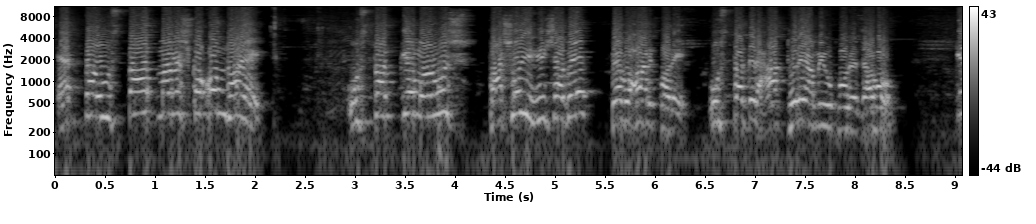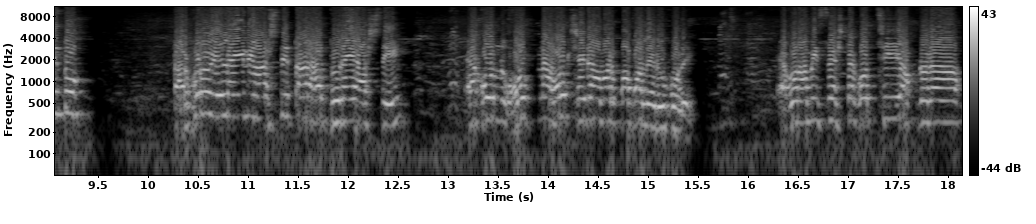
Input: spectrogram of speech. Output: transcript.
একটা উস্তাদ মানুষ কখন ধরে? উস্তাদকে মানুষ পাশই হিসাবে ব্যবহার করে। উস্তাদের হাত ধরে আমি উপরে যাব। কিন্তু তারপরেও এ লাইনে আসতে তার হাত ধরে আসতে এখন হোক না হোক, সেটা আমার কপালের উপরে। এখন আমি চেষ্টা করছি, আপনারা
